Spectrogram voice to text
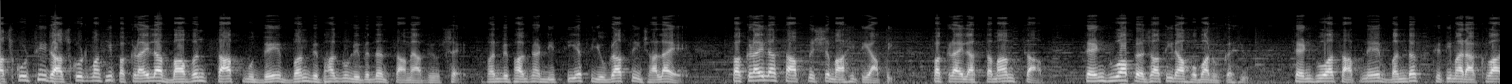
રાજકોટથી રાજકોટમાંથી પકડાયેલા બાવન સાપ મુદ્દે વન વિભાગનું નિવેદન સામે આવ્યું છે. વન વિભાગના ડીસીએફ યુવરાજસિંહ ઝાલાએ પકડાયેલા સાપ વિશે માહિતી આપી. પકડાયેલા તમામ સાપ સેન્ડુઆ પ્રજાતિના હોવાનું કહ્યું. સેન્ડુઆ સાપને બંધક સ્થિતિમાં રાખવા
